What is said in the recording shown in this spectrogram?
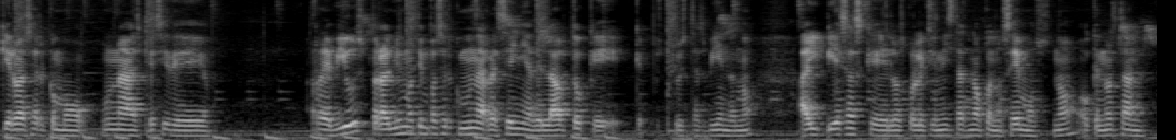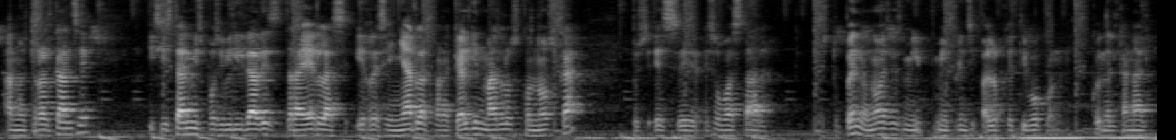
Quiero hacer como una especie de reviews, pero al mismo tiempo hacer como una reseña del auto que, que pues, tú estás viendo, ¿no? Hay piezas que los coleccionistas no conocemos, ¿no? O que no están a nuestro alcance. Y si están mis posibilidades traerlas y reseñarlas para que alguien más los conozca, pues ese, eso va a estar estupendo, ¿no? Ese es mi, mi principal objetivo con, con el canal.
